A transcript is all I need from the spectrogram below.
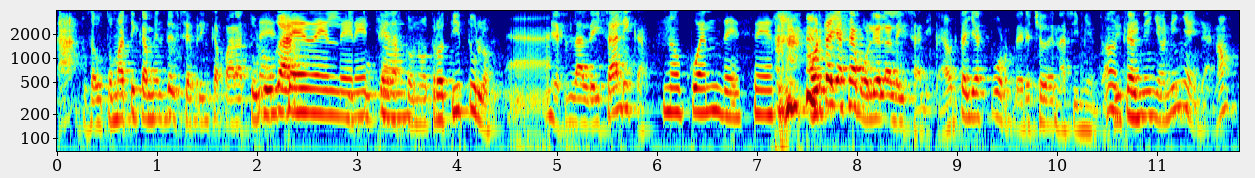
ah, pues automáticamente él se brinca para tu lugar y tú quedas con otro título. Ah. Es la ley sálica. No pueden ser. ahorita ya se abolió la ley sálica, ahorita ya es por derecho de nacimiento, así seas niño o niña y ya, ¿no?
